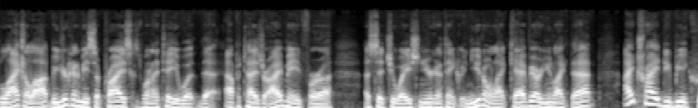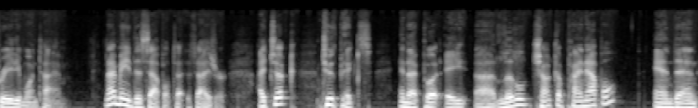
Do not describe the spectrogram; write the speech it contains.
like a lot, but you're going to be surprised because when I tell you what the appetizer I made for a, a situation, you're going to think, and you don't like caviar and you like that. I tried to be creative one time. And I made this appetizer. I took toothpicks and I put a, little chunk of pineapple and then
